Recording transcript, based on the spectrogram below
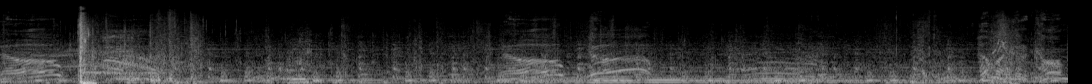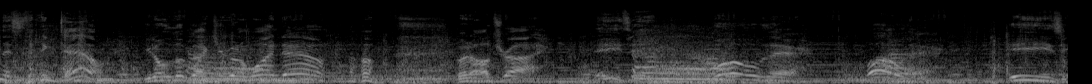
No. No. No. How am I gonna calm this thing down? You don't look like you're gonna wind down. but I'll try. Easy. Whoa there. Whoa there. Easy,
